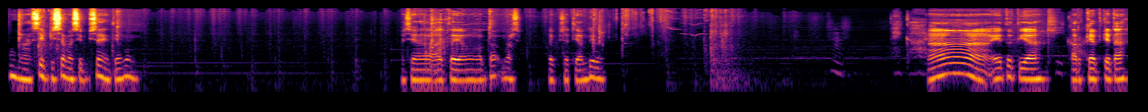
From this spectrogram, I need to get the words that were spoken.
oh, masih bisa, masih bisa yang diamond. Masih ada yang apa? Mas bisa diambil. God. Ah, itu dia target kita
